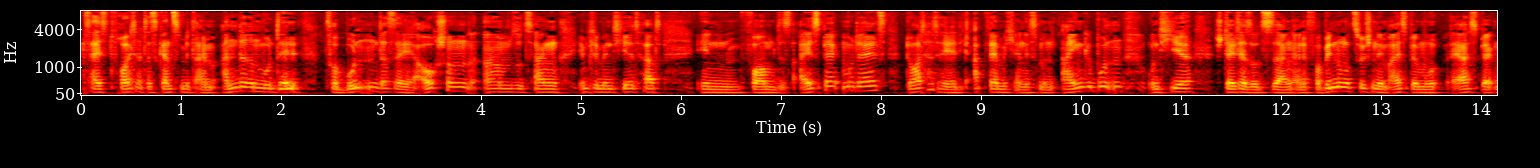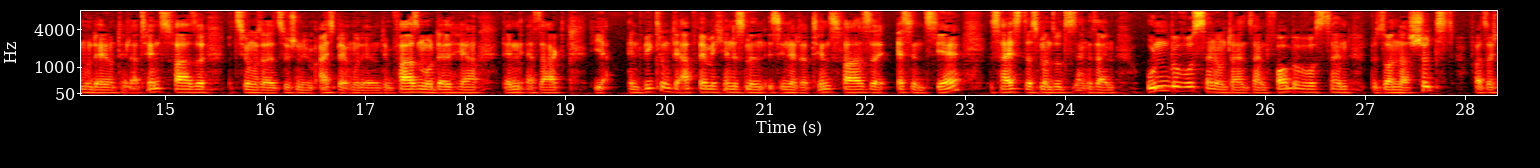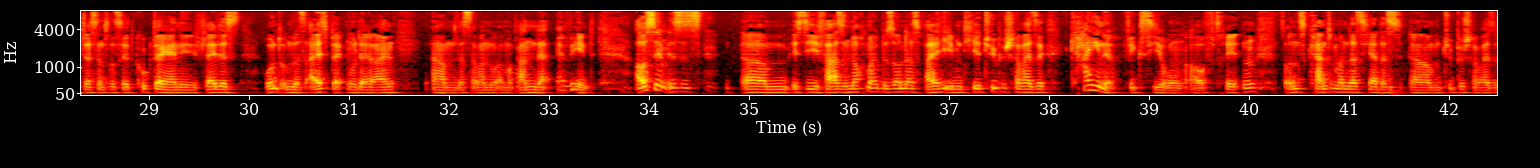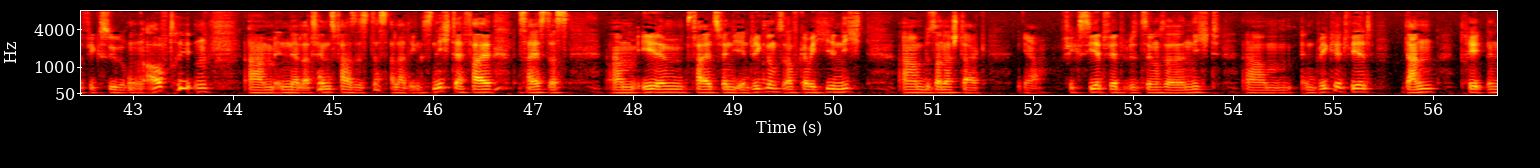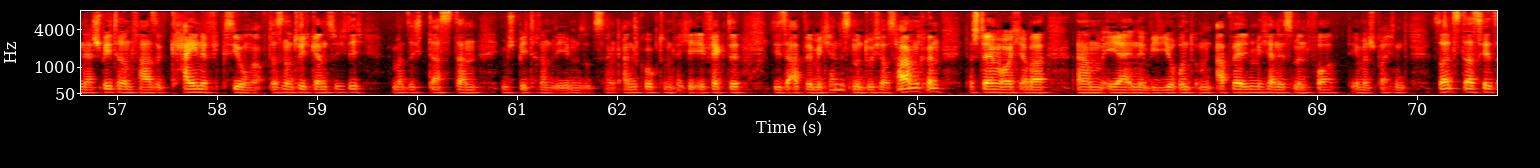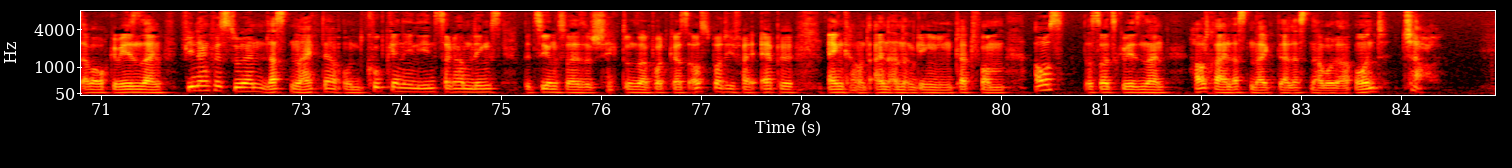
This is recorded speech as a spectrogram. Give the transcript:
Das heißt, Freud hat das Ganze mit einem anderen Modell verbunden, das er ja auch schon ähm, sozusagen implementiert hat in Form des Eisbergmodells. Dort hat er ja die Abwehrmechanismen eingebunden und hier stellt er sozusagen eine Verbindung zwischen dem Eisbergmodell und der Latenzphase, beziehungsweise zwischen dem Eisbergmodell und dem Phasenmodell her, denn er sagt, die Entwicklung der Abwehrmechanismen ist in der Latenzphase essentiell. Das heißt, dass man sozusagen sein Unbewusstsein und sein Vorbewusstsein besonders schützt Falls euch das interessiert, guckt da gerne in die Playlist rund um das Eisbergmodell rein. Ähm, das aber nur am Rande erwähnt. Außerdem ist, es, ähm, ist die Phase nochmal besonders, weil eben hier typischerweise keine Fixierungen auftreten. Sonst kannte man das ja, dass ähm, typischerweise Fixierungen auftreten. Ähm, in der Latenzphase ist das allerdings nicht der Fall. Das heißt, dass ähm, ebenfalls, wenn die Entwicklungsaufgabe hier nicht ähm, besonders stark ja, fixiert wird bzw. nicht entwickelt wird, dann treten in der späteren Phase keine Fixierungen auf. Das ist natürlich ganz wichtig, wenn man sich das dann im späteren Leben sozusagen anguckt und welche Effekte diese Abwehrmechanismen durchaus haben können. Das stellen wir euch aber ähm, eher in dem Video rund um Abwehrmechanismen vor. Dementsprechend soll es das jetzt aber auch gewesen sein. Vielen Dank fürs Zuhören, lasst ein Like da und guckt gerne in die Instagram-Links beziehungsweise checkt unseren Podcast auf Spotify, Apple, Anchor und allen anderen gängigen Plattformen aus. Das soll es gewesen sein. Haut rein, lasst ein Like da, lasst ein Abo da und ciao.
